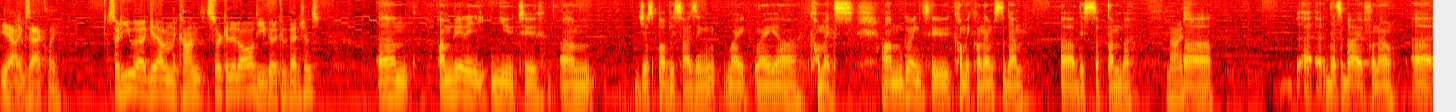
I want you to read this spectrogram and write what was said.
Yeah, exactly. So, do you uh, get out on the con circuit at all? Do you go to conventions? Um, I'm really new to um, just publicizing my my uh, comics. I'm going to Comic Con Amsterdam uh, this September. Nice. Uh, uh, that's about it for now. Uh,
